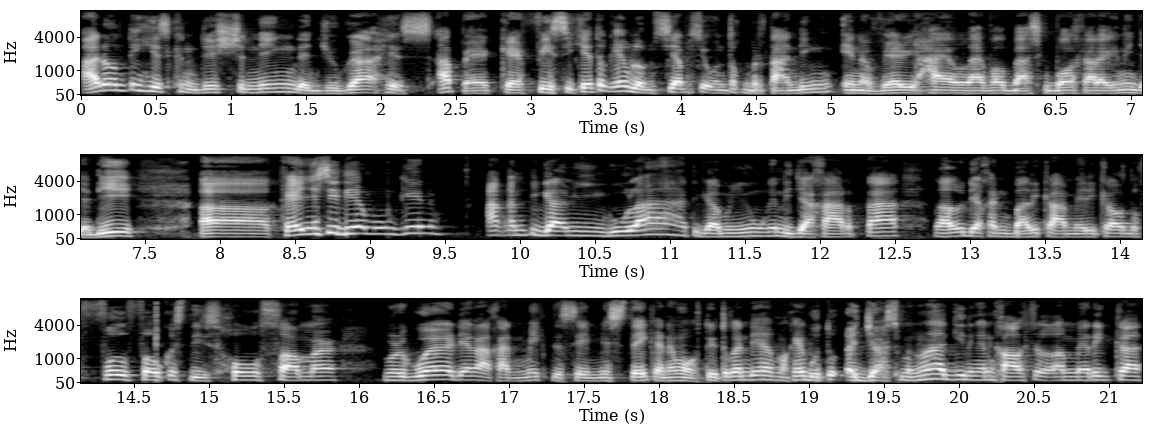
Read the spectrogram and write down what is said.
I don't think his conditioning dan juga his apa ya kayak fisiknya tuh kayak belum siap sih untuk bertanding in a very high level basketball sekarang ini. Jadi uh, kayaknya sih dia mungkin akan tiga minggu lah, tiga minggu mungkin di Jakarta, lalu dia akan balik ke Amerika untuk full focus this whole summer menurut gue dia gak akan make the same mistake karena waktu itu kan dia makanya butuh adjustment lagi dengan culture Amerika.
